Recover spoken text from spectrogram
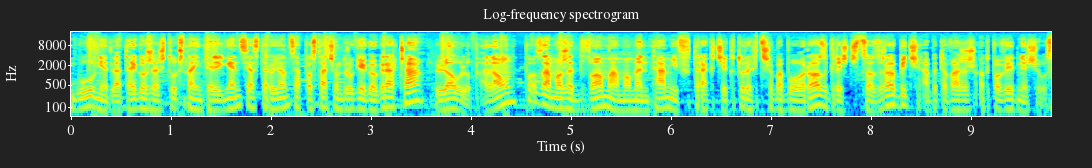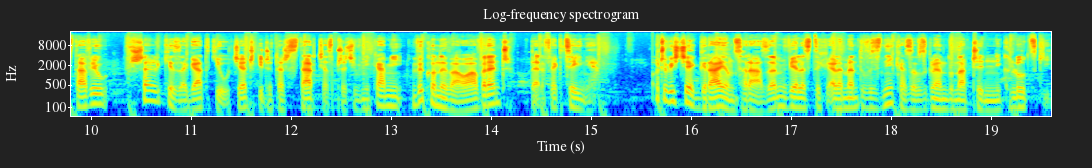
Głównie dlatego, że sztuczna inteligencja sterująca postacią drugiego gracza, low lub alone, poza może dwoma momentami, w trakcie których trzeba było rozgryźć co zrobić, aby towarzysz odpowiednio się ustawił, wszelkie zagadki, ucieczki czy też starcia z przeciwnikami wykonywała wręcz perfekcyjnie. Oczywiście grając razem, wiele z tych elementów znika ze względu na czynnik ludzki.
